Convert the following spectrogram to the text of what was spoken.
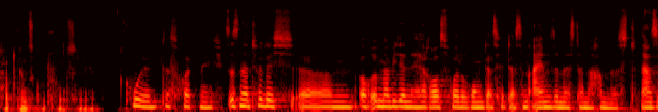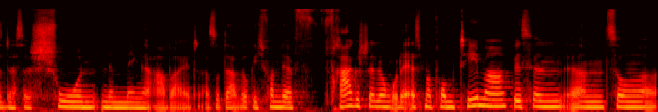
hat ganz gut funktioniert. Cool, das freut mich. Es ist natürlich ähm, auch immer wieder eine Herausforderung, dass ihr das in einem Semester machen müsst. Also das ist schon eine Menge Arbeit. Also da wirklich von der Fragestellung oder erstmal vom Thema bis hin ähm, zum,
